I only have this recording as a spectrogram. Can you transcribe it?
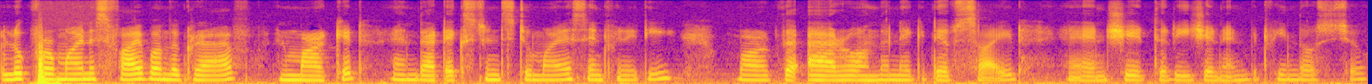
look for minus 5 on the graph and mark it and that extends to minus infinity. Mark the arrow on the negative side and shade the region in between those two.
